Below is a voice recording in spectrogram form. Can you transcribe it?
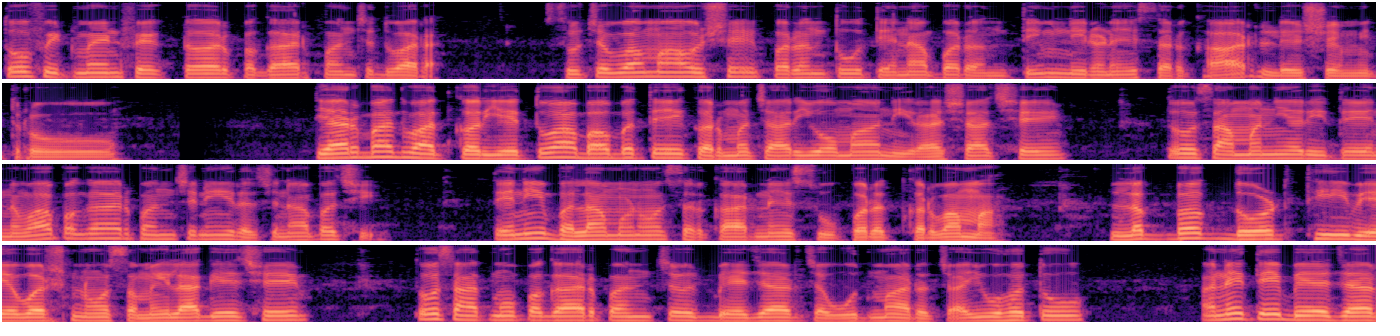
તો ફિટમેન્ટ ફેક્ટર પગાર પંચ દ્વારા સૂચવવામાં આવશે, પરંતુ તેના પર અંતિમ નિર્ણય સરકાર લેશે મિત્રો. ત્યારબાદ વાત કરીએ તો આ બાબતે કર્મચારીઓમાં નિરાશા છે. તો સામાન્ય રીતે નવા પગાર પંચની રચના પછી તેની ભલામણો સરકારને સુપરત કરવામાં લગભગ દોઢથી બે વર્ષનો સમય લાગે છે. તો સાતમું પગાર પંચ બે હજાર ચૌદમાં રચાયું હતું. અને તે બે હજાર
